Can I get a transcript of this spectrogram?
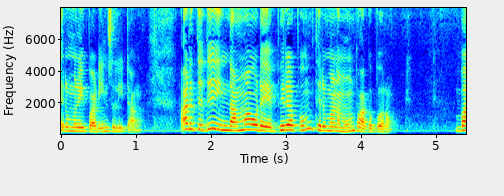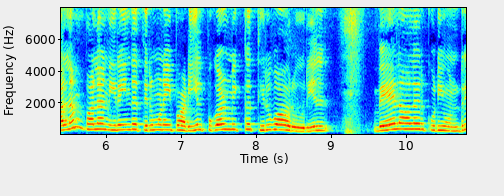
திருமுறைப்பாடின்னு சொல்லிட்டாங்க. அடுத்தது இந்த அம்மாவுடைய பிறப்பும் திருமணமும் பார்க்க போகிறோம் வளம் பல நிறைந்த திருமுனைப்பாடியில் புகழ்மிக்க திருவாரூரில் வேளாளர் குடி ஒன்று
